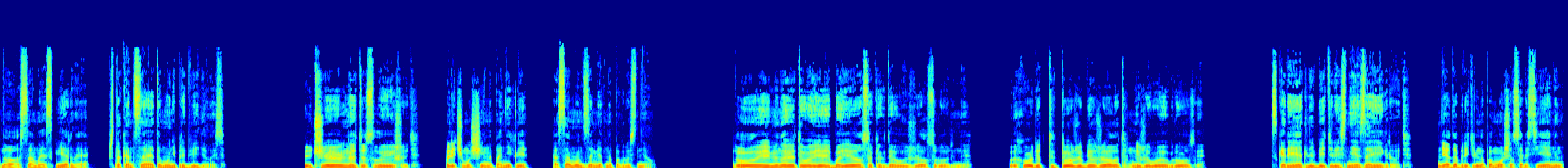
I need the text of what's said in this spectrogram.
Но самое скверное, что конца этому не предвиделось. «Печально это слышать», — плечи мужчины поникли, а сам он заметно погрустнел. «Ну, именно этого я и боялся, когда уезжал с родины. Выходит, ты тоже бежал от неживой угрозы. Скорее от любителей с ней заигрывать. Неодобрительно поморщился россиянин,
